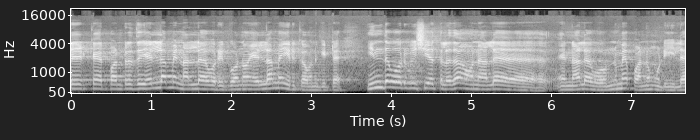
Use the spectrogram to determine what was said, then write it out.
டேக் கேர் பண்ணுறது எல்லாமே நல்ல ஒரு குணம் எல்லாமே இருக்குது அவனுக்கிட்ட இந்த ஒரு விஷயத்தில் தான் அவனால் என்னால் ஒன்றுமே பண்ண முடியல.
